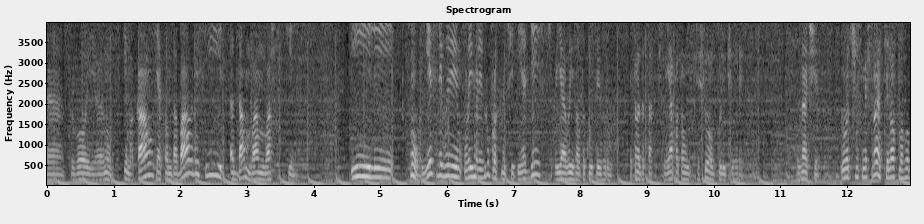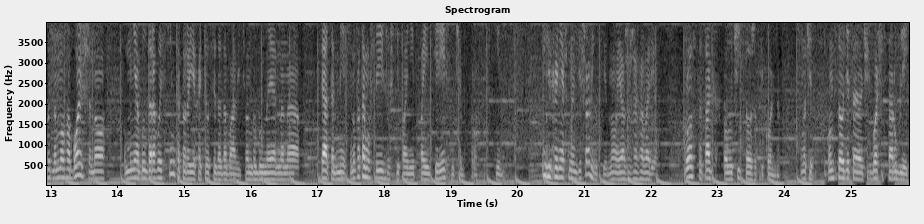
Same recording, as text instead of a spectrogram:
э, свой, э, ну, Steam аккаунт, я к вам добавлюсь и отдам вам ваш скин. Или, ну, если вы выиграли игру, просто напишите, я здесь, я выиграл такую-то игру. Этого достаточно, я потом пришлю вам ключ игры. Значит, вот еще смешно, скинов могло быть намного больше, но у меня был дорогой скин, который я хотел сюда добавить. Он был, наверное, на пятом месте. Ну, потому что игры, типа, они поинтереснее, чем просто скин. Игры, конечно, дешевенькие, но я же уже говорил. Просто так получить тоже прикольно. Значит, он стоил где-то чуть больше 100 рублей.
